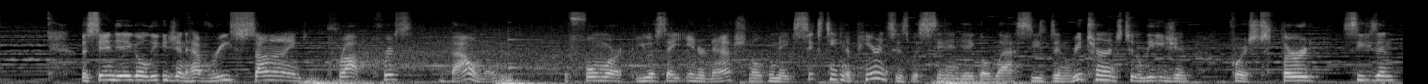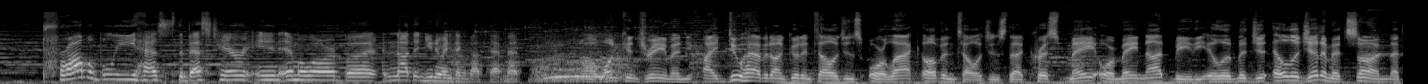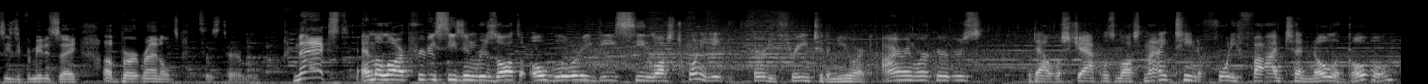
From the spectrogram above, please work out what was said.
The San Diego Legion have re signed prop Chris Baumann, the former USA international who made 16 appearances with San Diego last season, returns to the Legion for his third season. Probably has the best hair in MLR, but not that you know anything about that, Matt. Uh, one can dream, and I do have it on good intelligence or lack of intelligence that Chris may or may not be the illegit- illegitimate son, that's easy for me to say, of Burt Reynolds. This is terrible. Next! MLR preseason results Old Glory DC lost 28 33 to the New York Ironworkers. The Dallas Jackals lost 19 45 to NOLA Gold.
